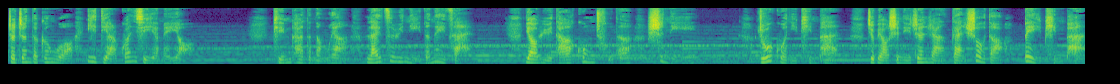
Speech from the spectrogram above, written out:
这真的跟我一点关系也没有。评判的能量来自于你的内在，要与它共处的是你。如果你评判，就表示你仍然感受到被评判。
